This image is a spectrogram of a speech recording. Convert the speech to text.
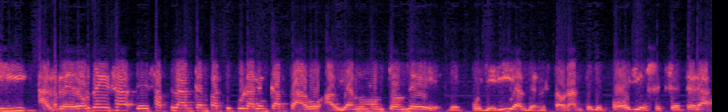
y alrededor de esa, de esa planta en particular en Cartago habían un montón de, pollerías, de restaurantes de pollos, etcétera,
